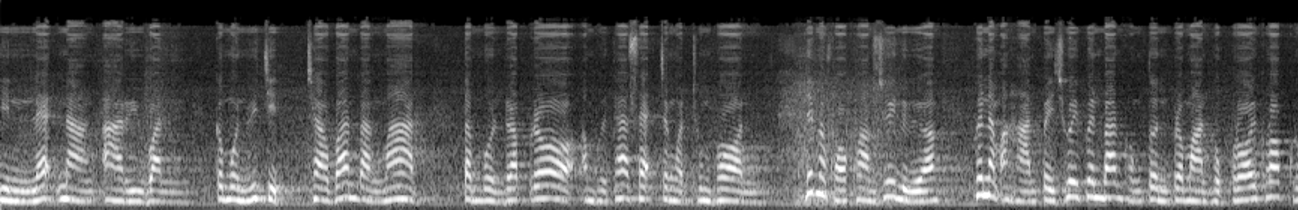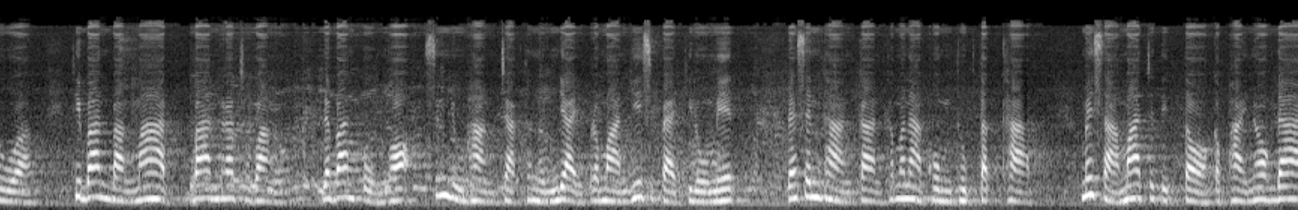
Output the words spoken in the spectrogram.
ทินและนางอารีวันกมลวิจิตชาวบ้านบางมาศตำบลรับร่ออำเภอท่าแซะจังหวัดชุมพร ได้มาขอความช่วยเหลือ เพื่อนำอาหารไปช่วยเพื่อนบ้านของตนประมาณ 600 ครอบครัว ที่บ้านบางมาศบ้านราชวัง และบ้านโป่งเงาะ ซึ่งอยู่ห่างจากถนนใหญ่ประมาณ 28 กิโลเมตร และเส้นทางการคมนาคมถูกตัดขาด ไม่สามารถจะติดต่อกับภายนอกได้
